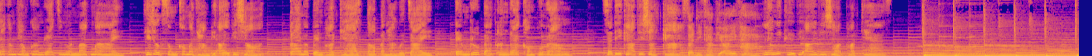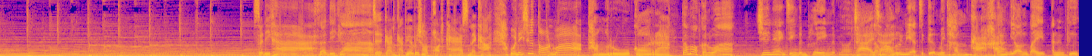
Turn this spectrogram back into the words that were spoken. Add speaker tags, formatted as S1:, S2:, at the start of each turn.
S1: จากคำถามความรักจำนวนมากมาย ที่ถูกส่งเข้ามาถามพี่อ้อยพี่ชอ็อตกลายมาเป็นพอดแคสต์ตอบปัญหาหัวใจ เต็มรูปแบบครั้งแรกของพวกเรา สวัสดีค่ะพี่ชอ็อตค่ะ
S2: สวัสดีค่ะพี่อ้อยค่ะ
S1: และนี่คือพี่อ้อยพี่ชอ็อตพอดแคสต์
S2: สวัสดีค่ะ
S1: สวัสดีค่ะ
S2: เจอกันค่ะพี่อ้อยพี่ฉอดพอดแคสต์นะคะ วันนี้ชื่อตอนว่าทั้งรู้ก็รัก
S1: ต้องบอกกันว่า ชื่อเนี้ยจริงๆเป็นเพลงนะพี่อ้อย
S2: ใช่ใช่
S1: น้องๆรุ่นนี้อาจจะเกิดไม่ทัน
S2: ค่ะค่ะ
S1: ต้องย้อนไปอันนั้นคือ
